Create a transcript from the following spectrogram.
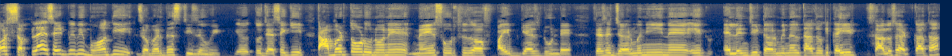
और सप्लाई साइड पे भी बहुत ही ज़बरदस्त चीज़ें हुई। तो जैसे कि ताबड़तोड़ उन्होंने नए सोर्सेज ऑफ़ पाइप गैस ढूंढे। जैसे जर्मनी ने एक एलएनजी टर्मिनल था जो कि कई सालों से अटका था,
